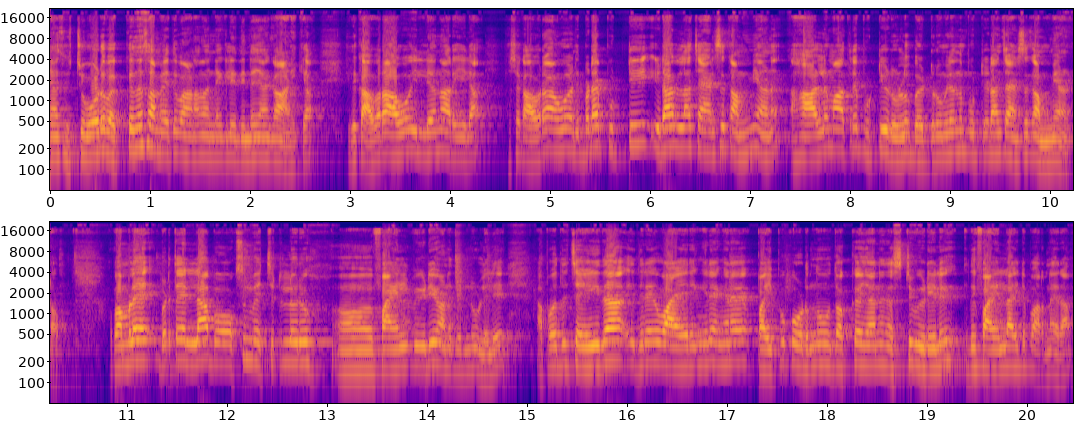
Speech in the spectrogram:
ഞാൻ സ്വിച്ച് ബോർഡ് വെക്കുന്ന സമയത്ത് വേണമെന്നുണ്ടെങ്കിൽ ഇതിന്റെ ഞാൻ കാണിക്കാം. ഇത് കവറാവോ ഇല്ലയെന്ന് അറിയില്ല. പക്ഷേ കവറാവോ ഇവിടെ പുട്ടി ഇടാനുള്ള ചാൻസ് കമ്മിയാണ്. ഹാളിൽ മാത്രമേ പുട്ടി ഇടുള്ളൂ. ബെഡ്റൂമിലൊന്നും പുട്ടി ഇടാൻ ചാൻസ് കമ്മിയാണ് കേട്ടോ അപ്പോൾ നമ്മൾ ഇവിടുത്തെ എല്ലാ ബോക്സും വെച്ചിട്ടുള്ളൊരു ഫൈനൽ വീഡിയോ ആണ് ഇതിന്റെ ഉള്ളിൽ അപ്പോൾ ഇത് ചെയ്ത ഇതിൽ വയറിങ്ങിൽ എങ്ങനെ പൈപ്പ് കൊടുന്നു ഇതൊക്കെ ഞാൻ നെക്സ്റ്റ് വീഡിയോയിൽ ഇത് ഫൈനലായിട്ട് പറഞ്ഞുതരാം.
